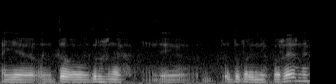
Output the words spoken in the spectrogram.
да. Я в, дружинах е, добровільних пожежних,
